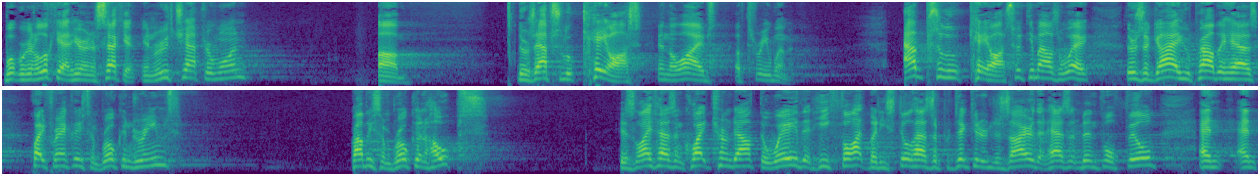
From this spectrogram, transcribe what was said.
What we're going to look at here in a second, in Ruth chapter 1, um, there's absolute chaos in the lives of three women. Absolute chaos. 50 miles away, there's a guy who probably has, quite frankly, some broken dreams, probably some broken hopes. His life hasn't quite turned out the way that he thought, but he still has a particular desire that hasn't been fulfilled. And, and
